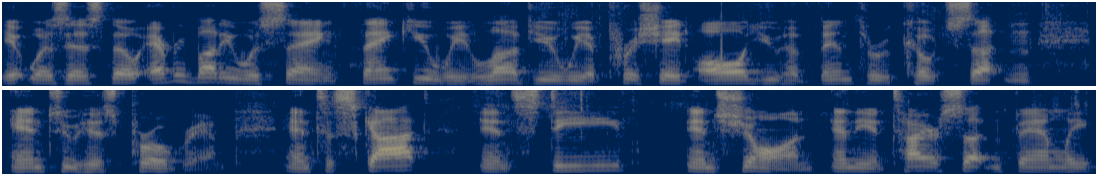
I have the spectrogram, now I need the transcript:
It was as though everybody was saying, Thank you, we love you, we appreciate all you have been through, Coach Sutton, and to his program. And to Scott and Steve and Sean and the entire Sutton family,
